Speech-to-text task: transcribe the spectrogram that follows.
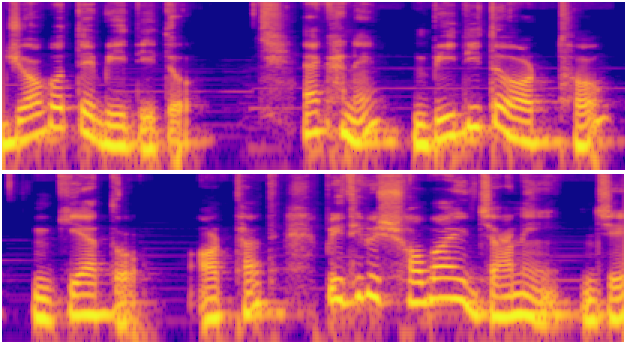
জগতে বিদিত। এখানে বিদিত অর্থ জ্ঞাত। অর্থাৎ পৃথিবীর সবাই জানে যে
